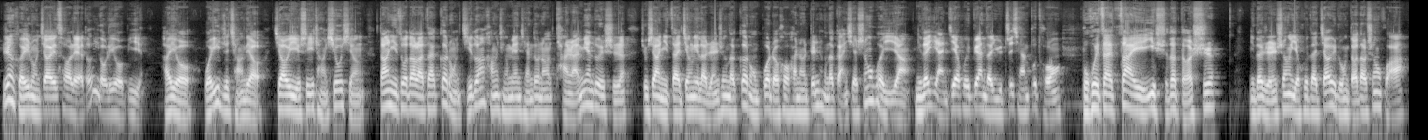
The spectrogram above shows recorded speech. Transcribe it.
任何一种交易策略都有利有弊。还有，我一直强调，交易是一场修行。当你做到了在各种极端行情面前都能坦然面对时，就像你在经历了人生的各种波折后还能真诚的感谢生活一样，你的眼界会变得与之前不同，不会再在意一时的得失，你的人生也会在交易中得到升华。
